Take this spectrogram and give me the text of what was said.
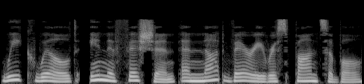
weak-willed, inefficient and not very responsible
